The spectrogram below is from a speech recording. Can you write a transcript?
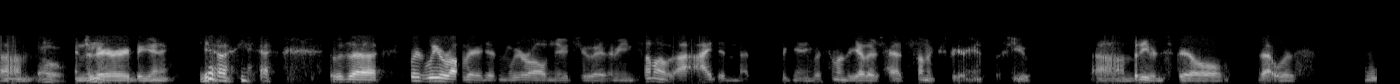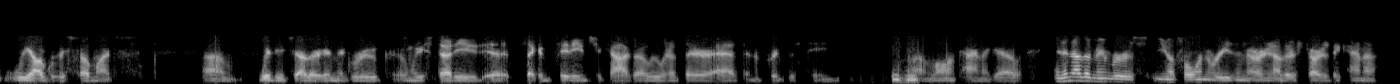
Um, oh, in geez. the very beginning. Yeah, yeah. It was a. Uh, we were all very different. We were all new to it. I mean, some of I, I didn't at the beginning, but some of the others had some experience, a few. Um, but even still, that was we all grew so much um, with each other in the group, and we studied at Second City in Chicago. We went up there as an apprentice team mm-hmm. um, a long time ago, and then other members, you know, for one reason or another, started to kind of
